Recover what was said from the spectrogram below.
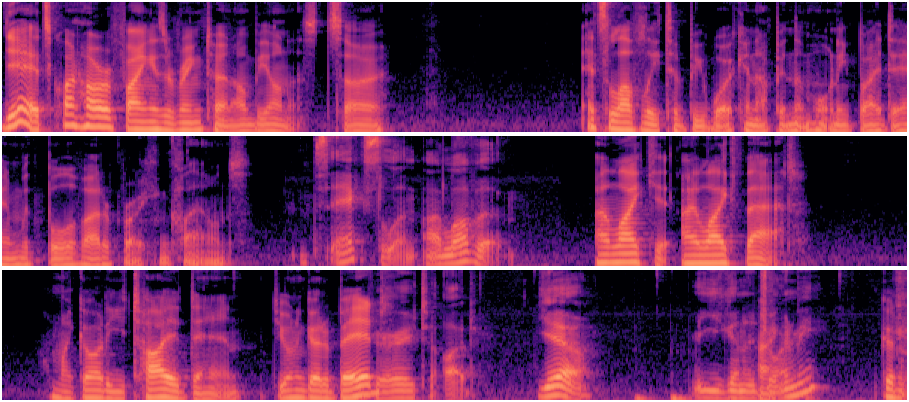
yeah, it's quite horrifying as a ringtone. I'll be honest. So it's lovely to be woken up in the morning by Dan with Boulevard of Broken Clowns. It's excellent. I love it. I like it. I like that. Oh my god, are you tired, Dan? Do you want to go to bed? Very tired. Yeah. Are you going to Right. join me? Good.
